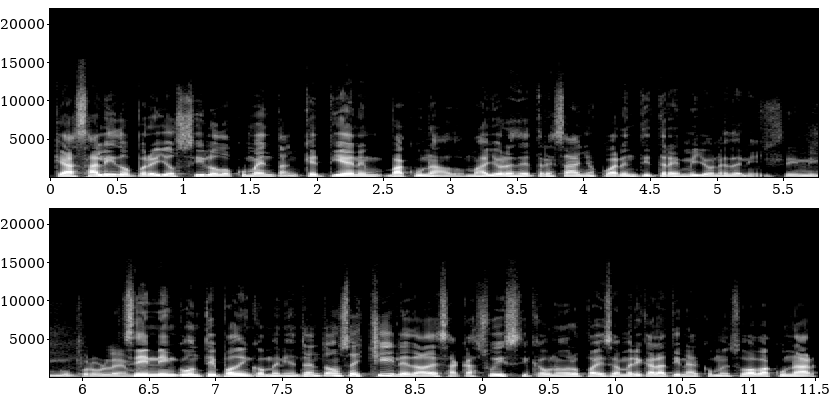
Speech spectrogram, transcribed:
que ha salido, pero ellos sí lo documentan que tienen vacunados mayores de tres años 43 millones de niños. Sin ningún problema. Sin ningún tipo de inconveniente. Entonces Chile, dada esa casuística, uno de los países de América Latina que comenzó a vacunar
